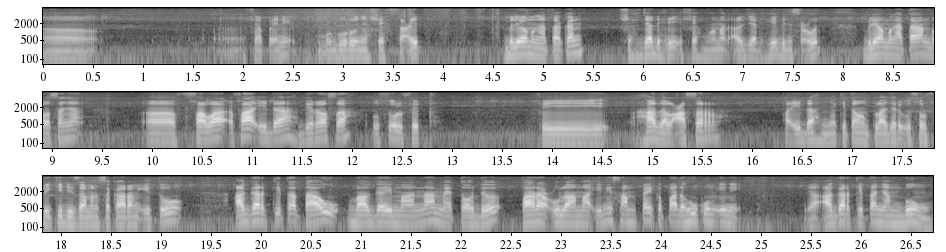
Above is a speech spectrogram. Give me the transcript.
uh, siapa ini gurunya Syekh Said. Beliau mengatakan Syekh Jadhi, Syekh Muhammad Al-Jadhi bin Saud, beliau mengatakan bahwasanya uh, faidah dirasah usul fiqh fi hadal asr faidahnya kita mempelajari usul fikih di zaman sekarang itu agar kita tahu bagaimana metode para ulama ini sampai kepada hukum ini. Ya agar kita nyambung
